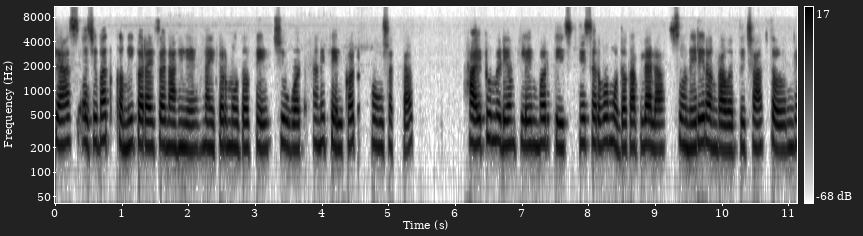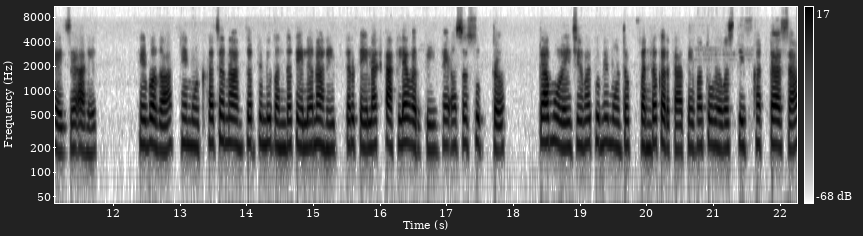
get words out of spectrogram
गॅस अजिबात कमी करायचा नाहीये नाहीतर मोदक हे चिवट आणि तेलकट होऊ शकतात. हाय टू मिडियम फ्लेम वरतीच हे सर्व मोदक आपल्याला सोनेरी रंगावरती छान तळून घ्यायचे आहेत. हे बघा हे मोदकाचं नाक जर तुम्ही बंद केलं नाही तर तेलात टाकल्यावरती हे असं सुटतं. त्यामुळे जेव्हा तुम्ही मोदक बंद करता तेव्हा तो व्यवस्थित घट्ट असा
